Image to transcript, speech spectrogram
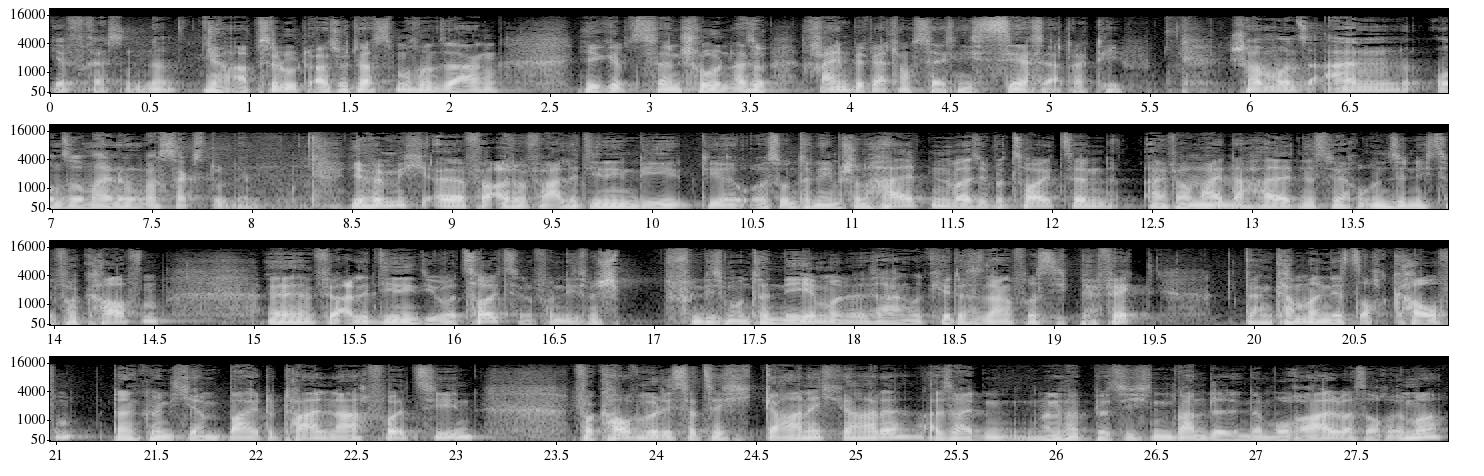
gefressen, ne? Ja, absolut. Also das muss man sagen, hier gibt es dann schon, also rein bewertungstechnisch sehr, sehr attraktiv. Schauen wir uns an, unsere Meinung, was sagst du denn? Ja, für mich, äh, für, also für alle diejenigen, die, die das Unternehmen schon halten, weil sie überzeugt sind, einfach mhm. weiterhalten, es wäre unsinnig zu verkaufen. Äh, für alle diejenigen, die überzeugt sind von diesem, von diesem Unternehmen und sagen, okay, das ist langfristig perfekt, dann kann man jetzt auch kaufen. Dann könnte ich ihren Buy total nachvollziehen. Verkaufen würde ich es tatsächlich gar nicht gerade. Also man hat plötzlich einen Wandel in der Moral, was auch immer.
